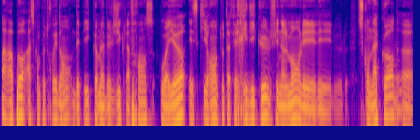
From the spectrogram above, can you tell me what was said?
par rapport à ce qu'on peut trouver dans des pays comme la Belgique, la France ou ailleurs, et ce qui rend tout à fait ridicule finalement les, les, le- le- ce qu'on accorde euh,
